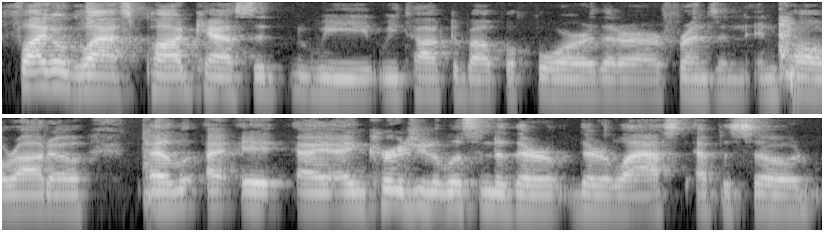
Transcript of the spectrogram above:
Flago Glass podcast that we we talked about before that are our friends in, in Colorado. I, I, I encourage you to listen to their their last episode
